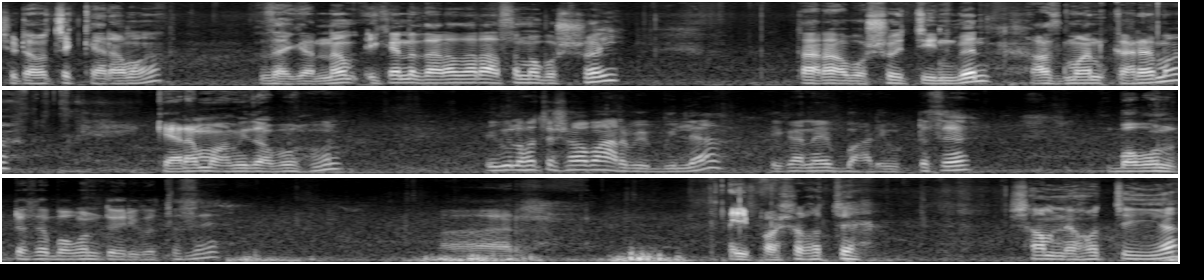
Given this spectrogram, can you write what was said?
সেটা হচ্ছে ক্যারামা জায়গার নাম। এখানে যারা যারা আছেন অবশ্যই, তারা অবশ্যই চিনবেন আজমান ক্যারামা ক্যারামা আমি যাব এখন। এগুলো হচ্ছে সব আরবি বিলা। এখানে বাড়ি উঠতেছে, ভবন উঠতেছে, ভবন তৈরি করতেছে। আর এই পাশে হচ্ছে, সামনে হচ্ছে ইয়া।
